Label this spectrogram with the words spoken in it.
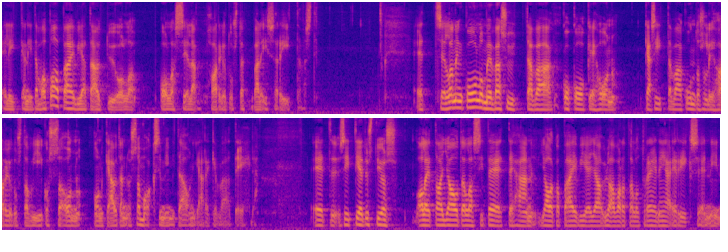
Eli niitä vapaa-päiviä täytyy olla, olla siellä harjoitusten välissä riittävästi. Et sellainen kolme väsyttävää koko kehon käsittävää kuntosaliharjoitusta viikossa on, on käytännössä maksimi, mitä on järkevää tehdä. Sitten tietysti jos aletaan jaotella siten, että tehdään jalkapäiviä ja ylävartalotreenejä erikseen, niin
